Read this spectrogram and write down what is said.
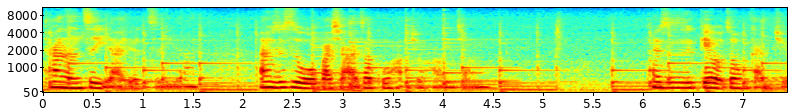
他能自己来就自己来，那就是我把小孩照顾好就好这样。他就是给我这种感觉。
